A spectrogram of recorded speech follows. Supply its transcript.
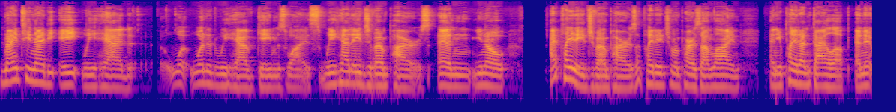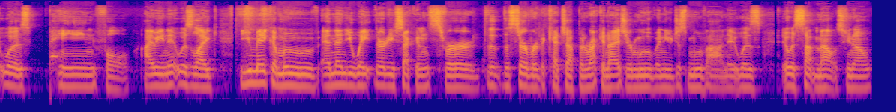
1998 we had what what did we have games wise? We had Age of Empires, and you know, I played Age of Empires. I played Age of Empires online, and you played on dial up, and it was painful. I mean, it was like you make a move and then you wait 30 seconds for the, the server to catch up and recognize your move and you just move on. It was it was something else, you know.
